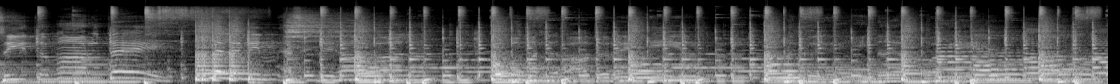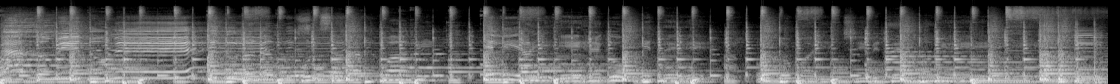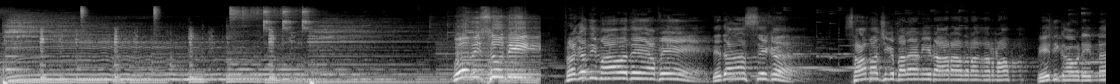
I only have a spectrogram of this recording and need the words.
සීත දෙදස් එක සාමාජික බැලෑනීට ආරාධනා කරනවා. වේදිකාවට එන්න.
